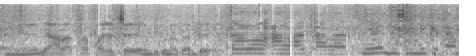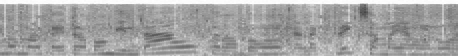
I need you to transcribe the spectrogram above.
Hmm, ini alat apa saja yang digunakan, Dek? Kalau alat-alatnya di sini kita memakai teropong bintang, teropong hmm. elektrik sama yang manual.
